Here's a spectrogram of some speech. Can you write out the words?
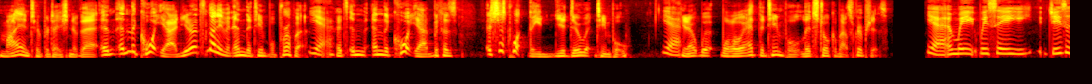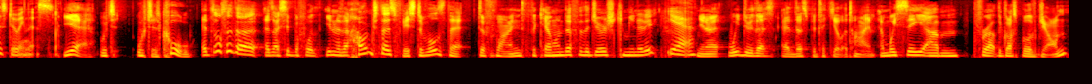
my interpretation of that." In in the courtyard, you know, it's not even in the temple proper. Yeah. it's in in the courtyard because it's just what the, you do at temple. Yeah, You know, we're, well, we're at the temple. Let's talk about scriptures. yeah, and we we see Jesus doing this. Yeah, which which is cool. It's also the, as I said before, you know, the home to those festivals that defined the calendar for the Jewish community. Yeah, You know, we do this at this particular time, and we see um, throughout the Gospel of John.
